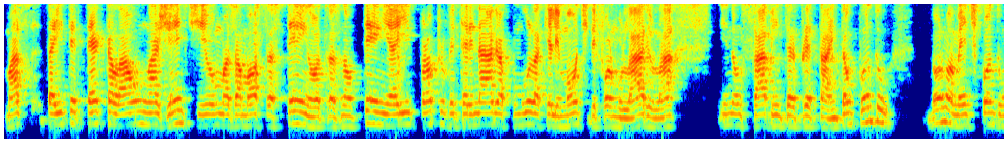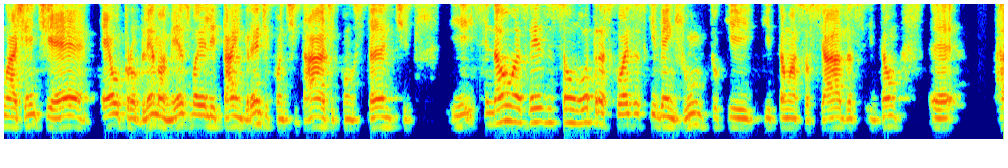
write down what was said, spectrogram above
Mas daí detecta lá um agente, umas amostras tem, outras não tem, e aí próprio veterinário acumula aquele monte de formulário lá e não sabe interpretar. Então, quando Normalmente, quando um agente é, é o problema mesmo, ele está em grande quantidade, constante, e senão, às vezes, são outras coisas que vêm junto, que, que estão associadas. Então, é, a,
